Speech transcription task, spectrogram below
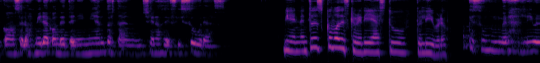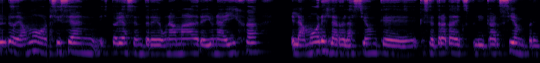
cuando se los mira con detenimiento están llenos de fisuras. Bien, entonces, ¿cómo describirías tú tu libro? que es un gran libro de amor, así sean historias entre una madre y una hija, el amor es la relación que, se trata de explicar siempre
